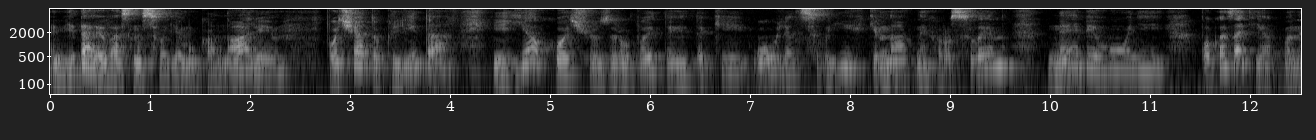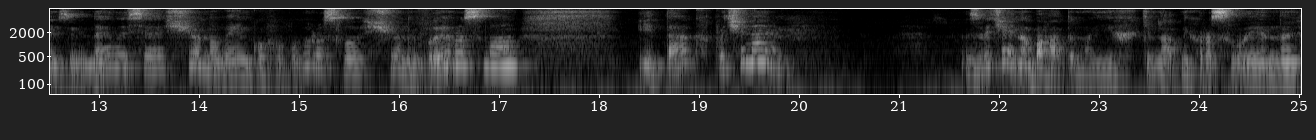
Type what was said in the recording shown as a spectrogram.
Вітаю вас на своєму каналі. Початок літа, і я хочу зробити такий огляд своїх кімнатних рослин, не бігоній, показати, як вони змінилися, що новенького виросло, що не виросло. І так, починаємо. Звичайно, багато моїх кімнатних рослин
